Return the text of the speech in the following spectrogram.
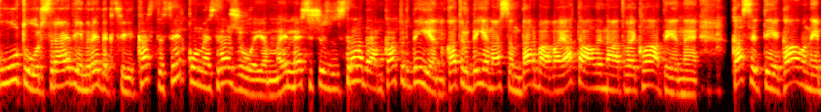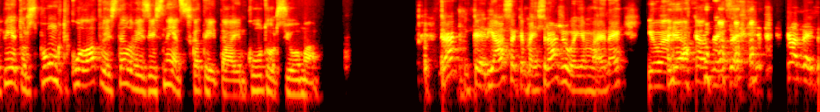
kultūras raidījuma redakcija. Kas tas ir, ko mēs ražojam? Mēs strādājam katru dienu. Katru dienu esam darbā vai attālināti vai klātienē. Kas ir tie galvenie pieturas punkti, ko Latvijas televīzija sniedz skatītājiem kultūras jomā? Traki, ka ir jāsaka, mēs ražojam, vai ne? Jo kādreizējā kādreiz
